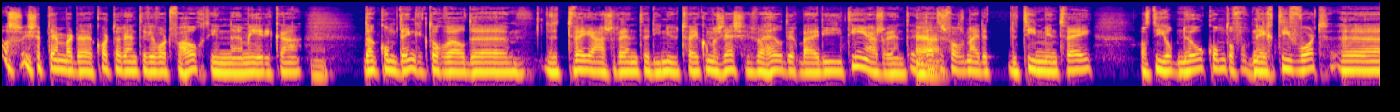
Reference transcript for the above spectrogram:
als in september de korte rente weer wordt verhoogd in Amerika. Dan komt denk ik toch wel de, de tweejaarsrente, die nu 2,6 is, wel heel dicht bij die tienjaarsrente. En dat is volgens mij de, de 10 min 2 als die op nul komt of op negatief wordt, uh,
